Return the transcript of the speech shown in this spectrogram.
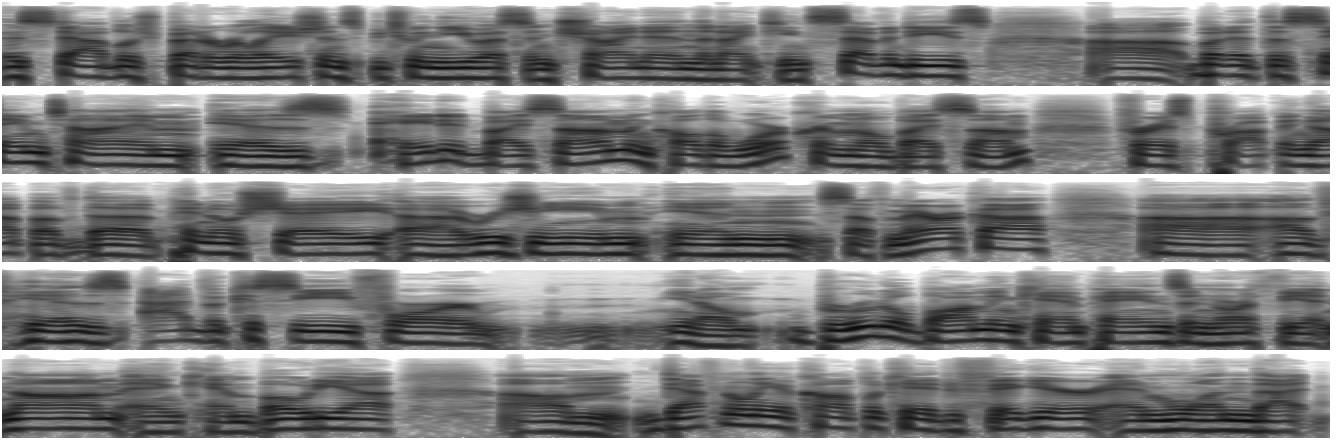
establish better relations between the U.S. and China in the 1970s, uh, but at the same time is hated by some and called a war criminal by some for his propping up of the Pinochet uh, regime in South America. Uh, of his advocacy for, you know, brutal bombing campaigns in North Vietnam and Cambodia. Um, definitely a complicated figure and one that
